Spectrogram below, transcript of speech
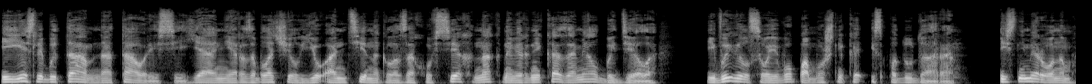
И если бы там, на Таурисе, я не разоблачил Юанти на глазах у всех, Нак наверняка замял бы дело и вывел своего помощника из-под удара. И с Немироном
